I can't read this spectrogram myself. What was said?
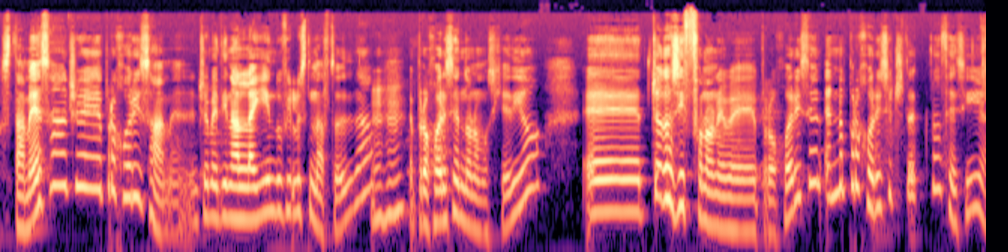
στα μέσα και προχωρήσαμε. Και με την αλλαγή του φύλου στην ταυτότητα, mm-hmm. προχώρησε το νομοσχέδιο ε, και το σύμφωνο ε, προχώρησε, ε, να προχωρήσει και η τεκνοθεσία.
